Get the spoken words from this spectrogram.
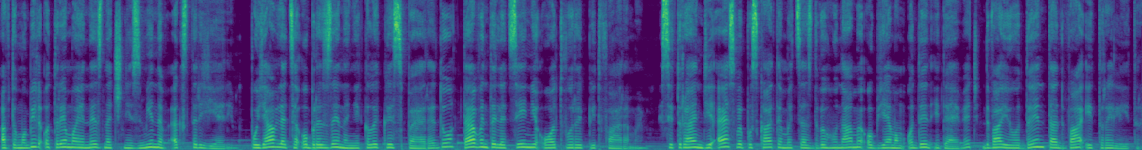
автомобіль отримає незначні зміни в екстер'єрі. Появляться обрезинені клики спереду та вентиляційні отвори під фарами. Citroën DS випускатиметься з двигунами об'ємом 1,9, 2,1 та 2,3 літри.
